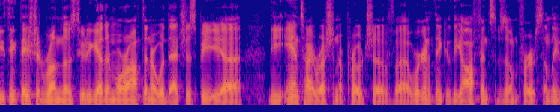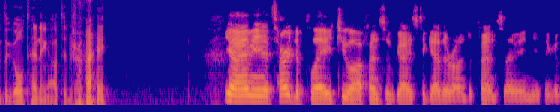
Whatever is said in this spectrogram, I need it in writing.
Do you think they should run those two together more often, or would that just be uh, the anti-Russian approach of uh, we're going to think of the offensive zone first and leave the goaltending out to dry? Yeah, I mean it's hard to play two offensive guys together on defense. I mean, you think of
